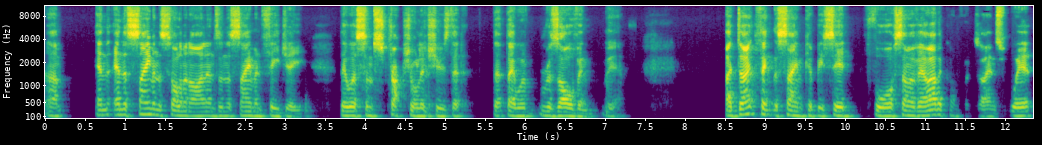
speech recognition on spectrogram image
Um, and and the same in the Solomon Islands and the same in Fiji. There were some structural issues that that they were resolving there. I don't think the same could be said for some of our other conflict zones where,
